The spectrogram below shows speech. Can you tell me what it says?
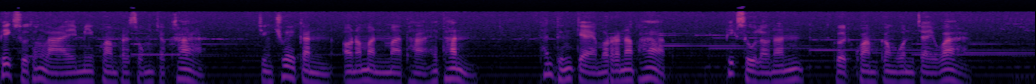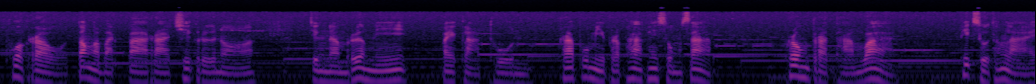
ภิกษุทั้งหลายมีความประสงค์จะฆ่า จึงช่วยกันเอาน้ำมันมาทาให้ท่าน ท่านถึงแก่มรณภาพ ภิกษุเหล่านั้นเกิดความกังวลใจว่า พวกเราต้องอบัติปาราชิกหรือหนอ จึงนำเรื่องนี้ไปกราบทูล พระผู้มีพระภาคให้ทรงทราบ พระองค์ตรัสถามว่า ภิกษุทั้งหลาย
